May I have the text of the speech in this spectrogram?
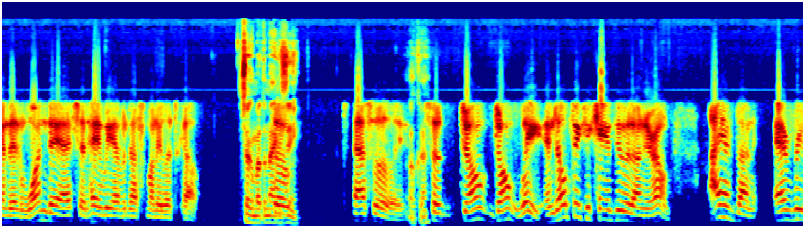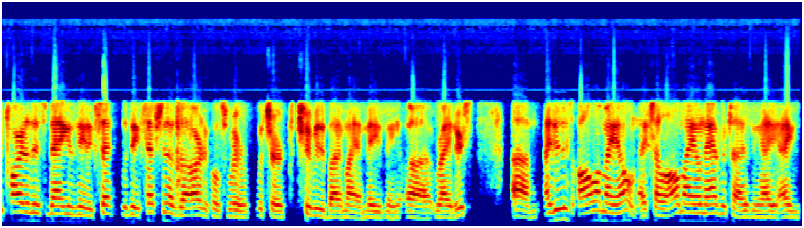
and then one day I said, "Hey, we have enough money. Let's go." Talking about the magazine. So, absolutely. Okay. So don't don't wait, and don't think you can't do it on your own. I have done every part of this magazine, except with the exception of the articles, were, which are contributed by my amazing uh, writers. Um, I do this all on my own. I sell all my own advertising. I, I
